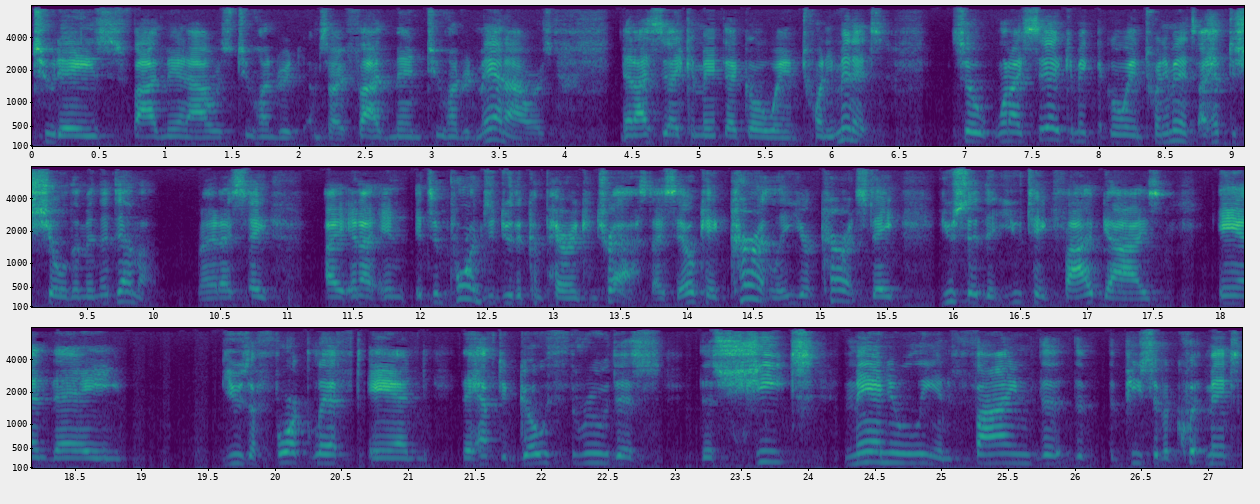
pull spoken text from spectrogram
two days, five man hours, 200, I'm sorry, five men, 200 man hours, and I say I can make that go away in 20 minutes. So when I say I can make that go away in 20 minutes, I have to show them in the demo, right? I say, I, and, I, and it's important to do the compare and contrast. I say, okay, currently, your current state, you said that you take five guys and they use a forklift and they have to go through this this sheet manually and find the, the, the, piece of equipment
